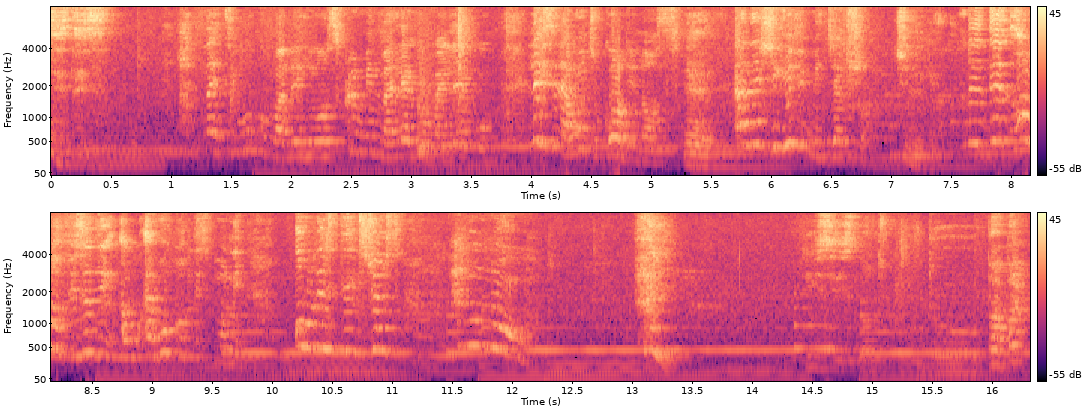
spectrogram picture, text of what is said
What is this? Night he woke up and then he was screaming, my leg, oh, my leg. oh." Thing I went to call the nurse. Yeah. And then she gave him injection. Chineke. Then, then all of a sudden, I, I woke up this morning. All these things just, I don't know. Hey! This is not good, oh. Papa!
